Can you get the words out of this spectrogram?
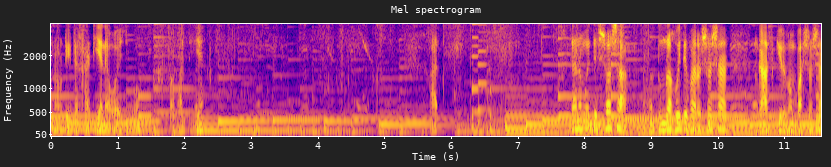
মোটামুটি এটা খাটিয়ে নেওয়া হয়েছিল বাগান থেকে। আর এটার মধ্যে শশা তোমরা কইতে পারো শশার গাছ কীরকম বা শশা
